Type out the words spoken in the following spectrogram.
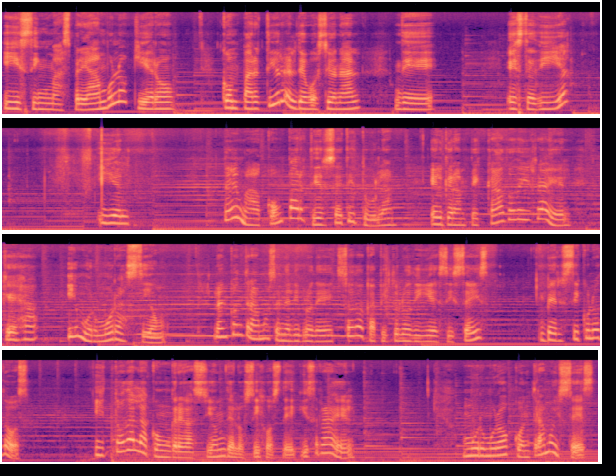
Y sin más preámbulo, quiero compartir el devocional de este día. Y el tema a compartir se titula El gran pecado de Israel, queja y murmuración. Lo encontramos en el libro de Éxodo capítulo 16, versículo 2. Y toda la congregación de los hijos de Israel murmuró contra Moisés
